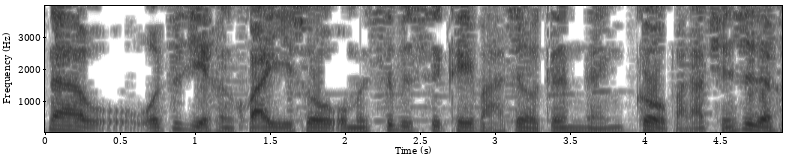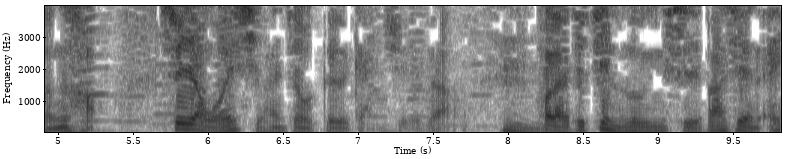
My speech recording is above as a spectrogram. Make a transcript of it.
那我自己也很怀疑，说我们是不是可以把这首歌能够把它诠释的很好？虽然我很喜欢这首歌的感觉，这样。嗯。后来就进了录音室，发现，哎，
